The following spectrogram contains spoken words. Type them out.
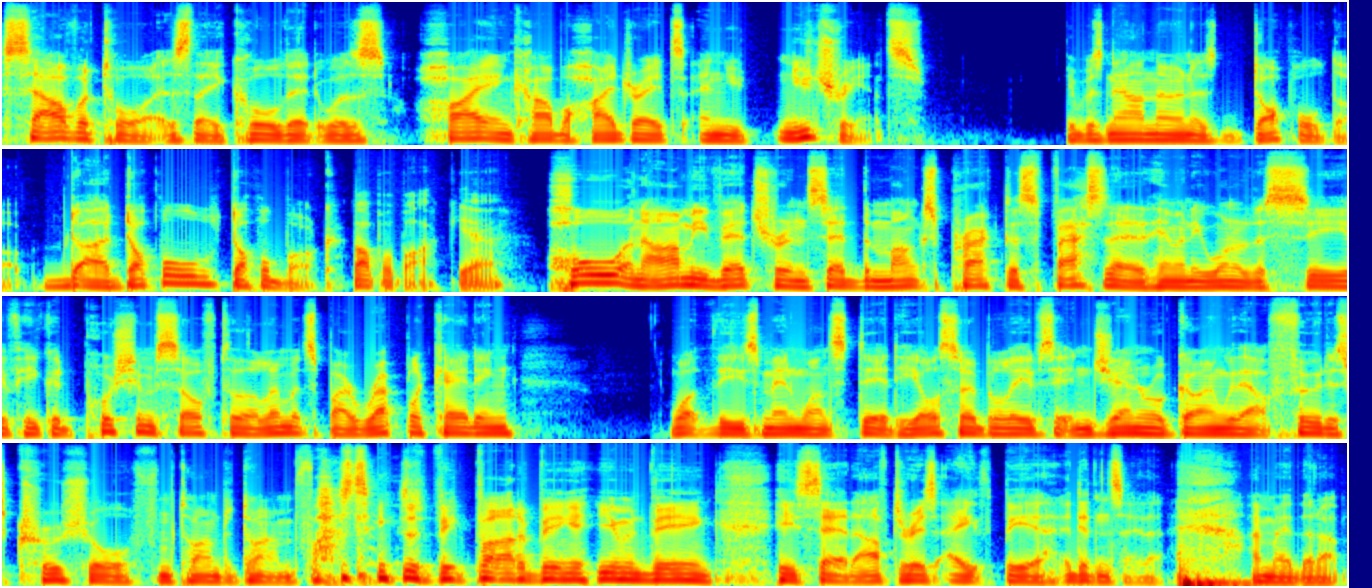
Salvator, as they called it, was high in carbohydrates and nu- nutrients. It was now known as Doppeldop, uh, Doppel Doppelbock. Doppelbock, yeah. Hall, an army veteran, said the monk's practice fascinated him and he wanted to see if he could push himself to the limits by replicating what these men once did. He also believes that in general, going without food is crucial from time to time. Fasting is a big part of being a human being, he said after his eighth beer. It didn't say that. I made that up.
